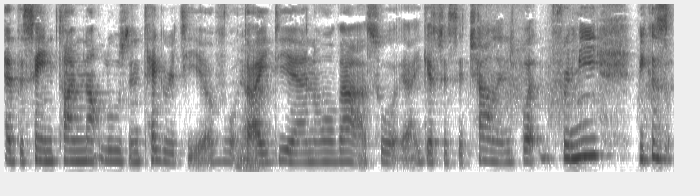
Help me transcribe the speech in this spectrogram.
at the same time not lose integrity of what the idea and all that. So i guess it's a challenge. But for me because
